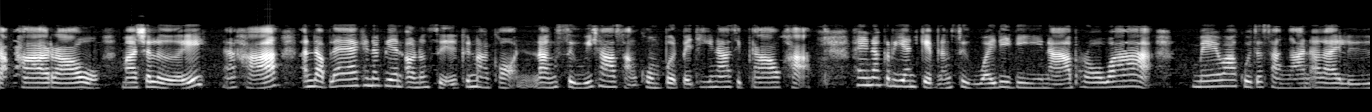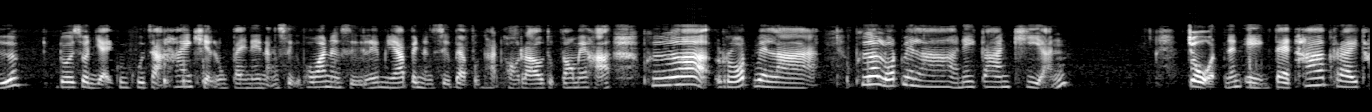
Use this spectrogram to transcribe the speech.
จะพาเรามาเฉลยนะคะ อันดับแรกให้นักเรียนเอาหนังสือขึ้นมาก่อน หนังสือวิชาสังคมเปิดไปที่หน้า 19 ค่ะ ให้นักเรียนเก็บหนังสือไว้ดีๆ นะ เพราะว่าไม่ว่าครูจะสั่งงานอะไรหรือ โดยส่วนใหญ่คุณครูจะให้เขียนลงไปในหนังสือ เพราะว่าหนังสือเล่มนี้เป็นหนังสือแบบฝึกหัดของเราถูกต้องไหมคะ เพื่อลดเวลา เพื่อลดเวลาในการเขียนโจทย์นั่นเอง แต่ถ้าใครท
